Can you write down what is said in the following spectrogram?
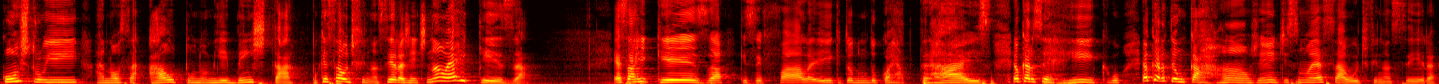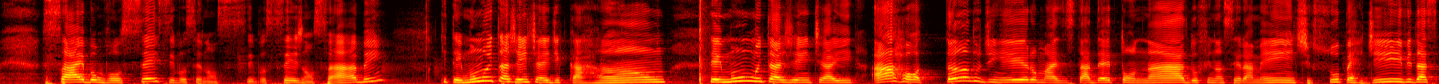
construir a nossa autonomia e bem-estar. Porque saúde financeira, gente, não é riqueza. Essa riqueza que se fala aí, que todo mundo corre atrás. Eu quero ser rico, eu quero ter um carrão. Gente, isso não é saúde financeira. Saibam vocês, se, você não, se vocês não sabem, que tem muita gente aí de carrão, tem muita gente aí arrotando dinheiro, mas está detonado financeiramente, super dívidas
